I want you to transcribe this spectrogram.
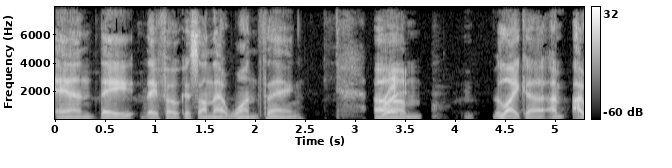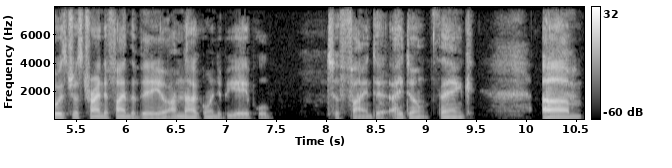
and they they focus on that one thing. Um, Like uh, I'm, I was just trying to find the video. I'm not going to be able to find it. I don't think. Um,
